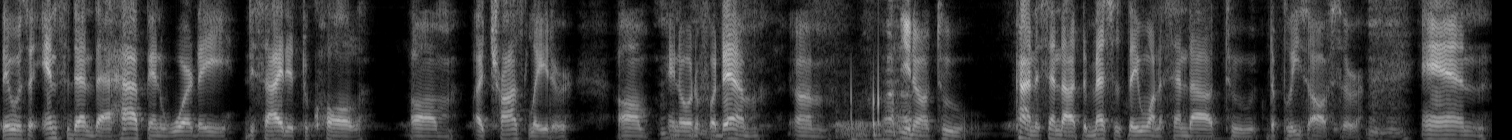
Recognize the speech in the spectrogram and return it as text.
there was an incident that happened where they decided to call um, a translator um, in order for them, um, you know, to kind of send out the message they want to send out to the police officer. And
